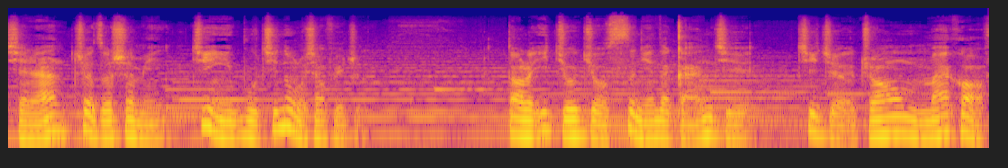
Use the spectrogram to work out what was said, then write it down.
显然，这则声明进一步激怒了消费者。到了1994年的感恩节，记者 John Macoff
